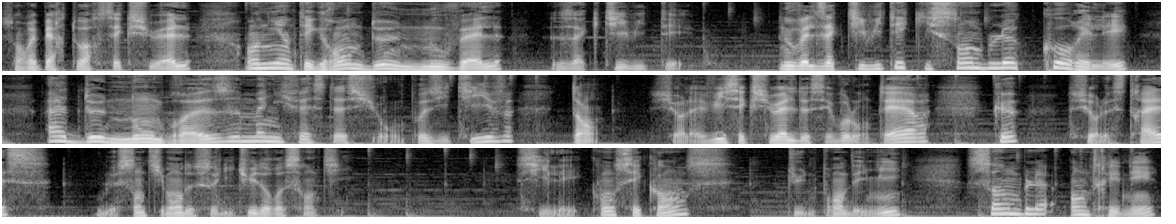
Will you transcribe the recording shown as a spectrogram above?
son répertoire sexuel en y intégrant de nouvelles activités. Nouvelles activités qui semblent corrélées à de nombreuses manifestations positives, tant sur la vie sexuelle de ces volontaires que sur le stress le sentiment de solitude ressenti. Si les conséquences d'une pandémie semblent entraîner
